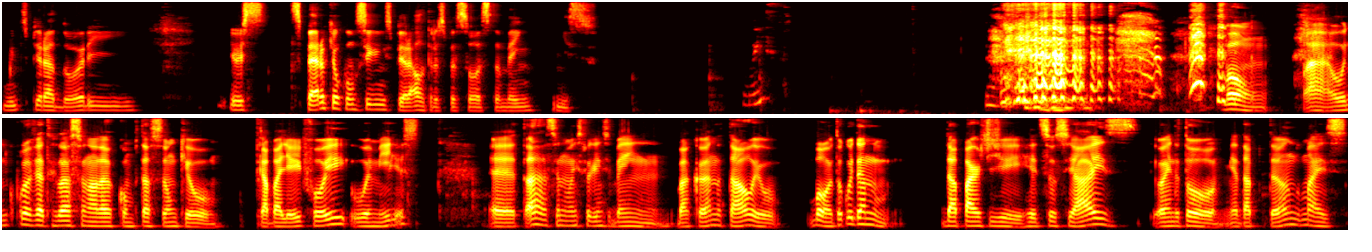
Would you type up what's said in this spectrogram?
muito inspirador e eu espero que eu consiga inspirar outras pessoas também nisso. Bom, o único projeto relacionado à computação que eu trabalhei foi o Emílias. É, tá sendo uma experiência bem bacana tal. Eu, bom, eu tô cuidando da parte de redes sociais, eu ainda tô me adaptando, mas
